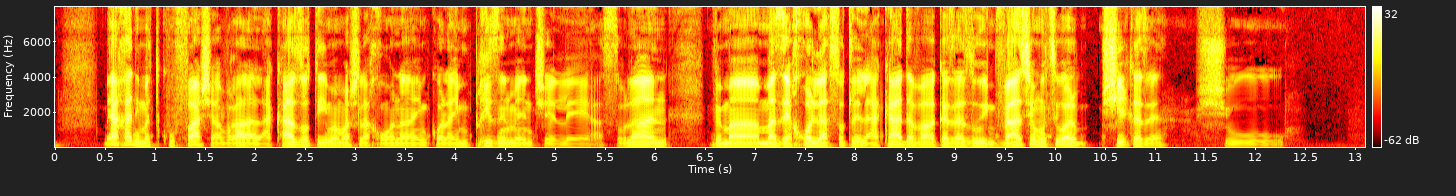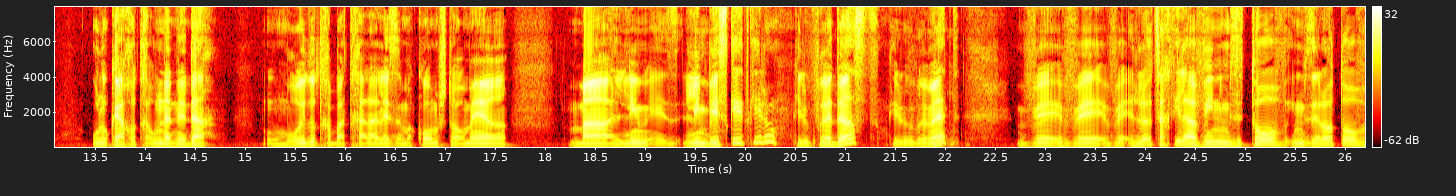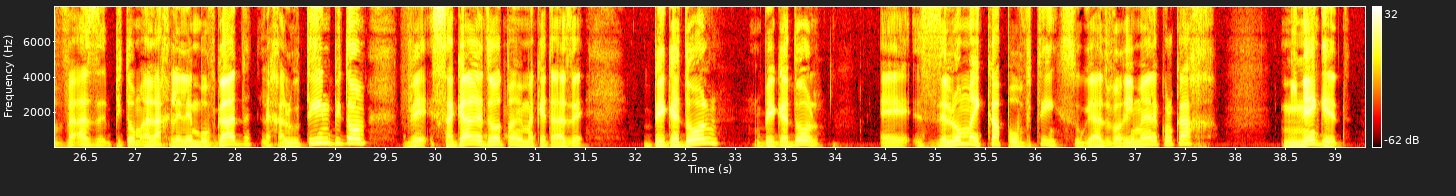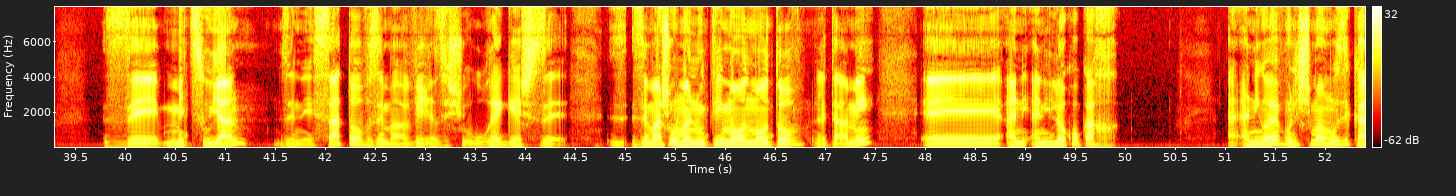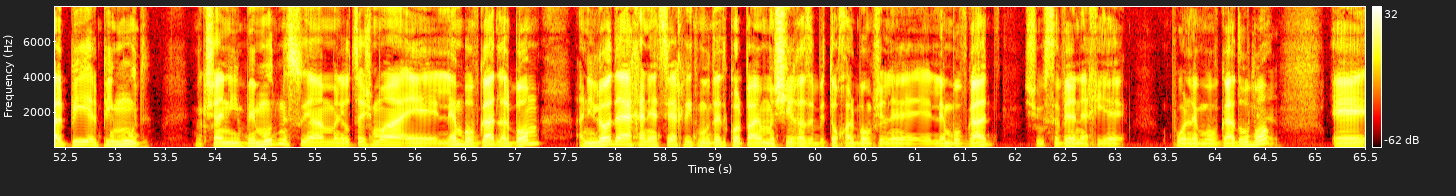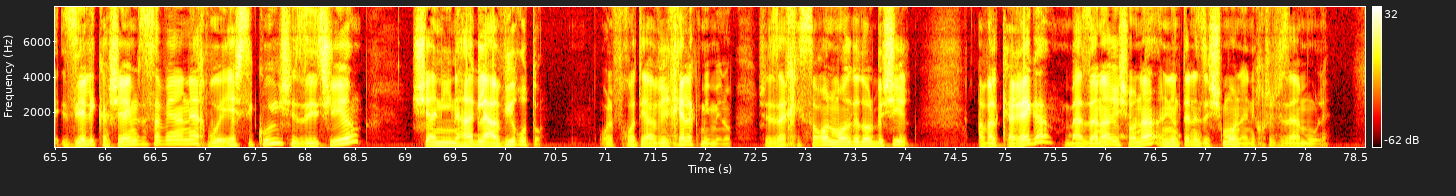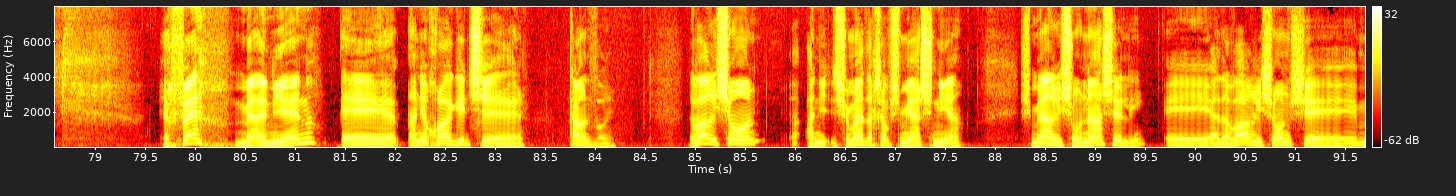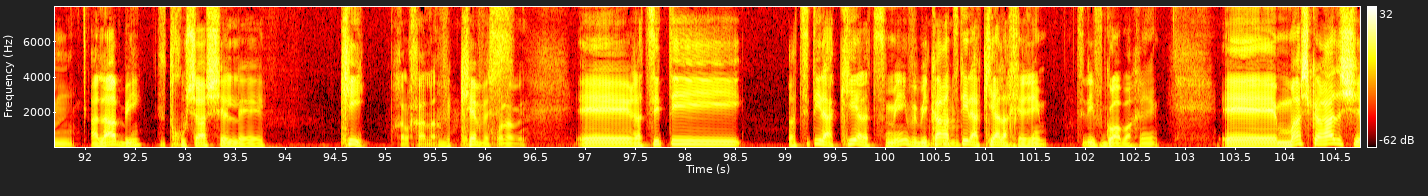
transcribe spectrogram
ביחד עם התקופה שעברה הלהקה הזאת ממש לאחרונה, עם כל ה imprisonment של uh, הסולן, ומה מה זה יכול לעשות ללהקה, דבר כזה הזוי. ואז שהם הוציאו על שיר כזה, שהוא... הוא לוקח אותך, הוא נדנדה. הוא מוריד אותך בהתחלה לאיזה מקום שאתה אומר, מה, Limp, Limp Bizkit כאילו? כאילו Fred Durst? כאילו באמת? ולא הצלחתי להבין אם זה טוב, אם זה לא טוב, ואז פתאום הלך ללמבוב גד, לחלוטין פתאום, וסגר את זה עוד פעם עם הקטע הזה. בגדול, בגדול, אה, זה לא my cup of tea, סוגי הדברים האלה כל כך. מנגד, זה מצוין, זה נעשה טוב, זה מעביר איזשהו רגש, זה, זה משהו אומנותי מאוד מאוד טוב, לטעמי. אה, אני, אני לא כל כך... אני אוהב לשמוע מוזיקה על פי, על פי mood. וכשאני ב mood מסוים, אני רוצה לשמוע Lamb of God, אלבום, אני לא יודע איך אני אצליח להתמודד כל פעם עם השיר הזה בתוך אלבום של Lamb of God, שהוא סביר להניח יהיה פה Lamb of God רובו. כן. אה, זה יהיה לי קשה אם זה סביר להניח, ויש סיכוי שזה שיר שאני אנהג להעביר אותו, או לפחות יעביר חלק ממנו, שזה חיסרון מאוד גדול בשיר. אבל כרגע, בהאזנה ראשונה, אני נותן לזה שמונה, אני חושב שזה היה מעולה. יפה, מעניין. אה, אני יכול להגיד ש... כמה דברים. דבר ראשון, אני שומע את זה עכשיו שמיעה שנייה. שמיעה ראשונה שלי, אה, הדבר הראשון שעלה בי זה תחושה של אה, קי חלחלה. וכבש. יכול להבין. אה, רציתי, רציתי להקיא על עצמי, ובעיקר מהמם. רציתי להקיא על אחרים. רציתי לפגוע באחרים. אה, מה שקרה זה ש...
